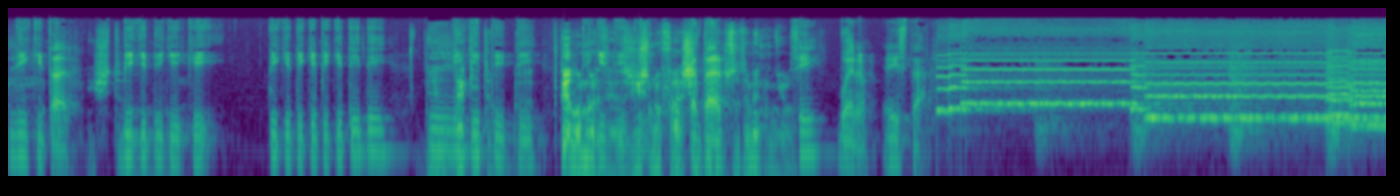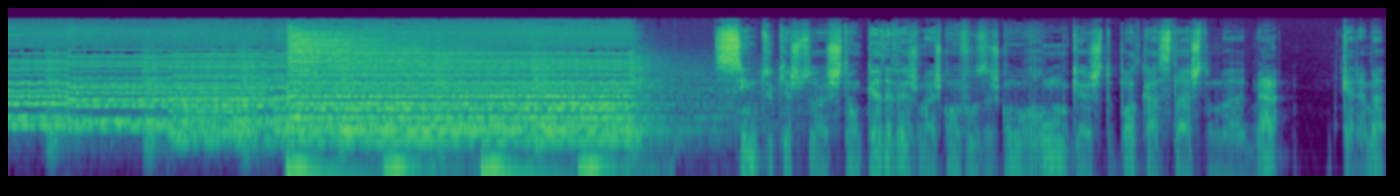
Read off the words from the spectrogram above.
liquitar. Tiki, tiki, ki. Tiki, tiki, tiki, Tiki, titi. Pelo amor de Tiki, Deus, tiki. isto não faz sentido absolutamente nenhum. Sí, bueno, ahí está. Sinto que as pessoas estão cada vez mais confusas com o rumo que este podcast está a tomar. Caramba,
